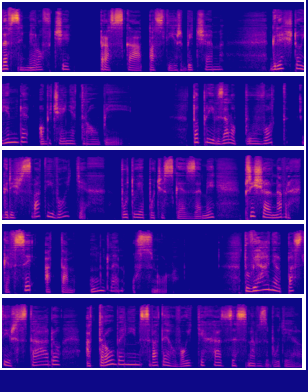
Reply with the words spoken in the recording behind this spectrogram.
Ve vsi Milovči praská pastýř byčem, kdežto jinde obyčejně troubí. To prý vzalo původ, když svatý Vojtěch putuje po české zemi, přišel na vrch ke vsi a tam umdlen usnul. Tu vyháněl pastýř stádo a troubením svatého Vojtěcha ze sna vzbudil.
